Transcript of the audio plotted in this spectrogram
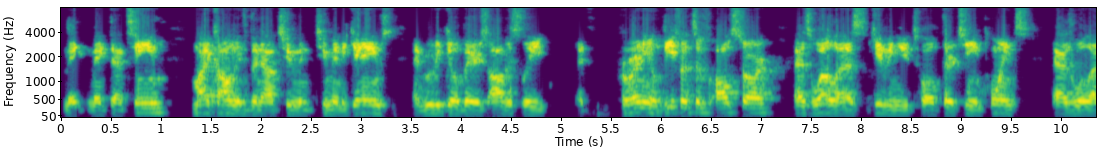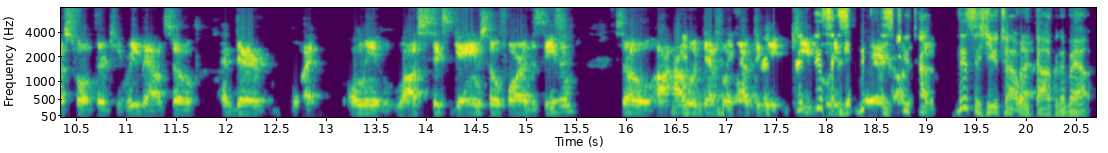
make make that team. Mike Conley's been out too many too many games, and Rudy Gobert is obviously a perennial defensive all star, as well as giving you 12, 13 points, as well as 12, 13 rebounds. So, and they're what only lost six games so far in the season. So I, I would definitely have to keep, keep This is, this is Utah. This is Utah we're talking about.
